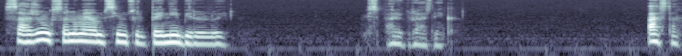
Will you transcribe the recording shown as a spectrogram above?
Să ajung să nu mai am simțul penibilului. Mi se pare groaznic. Asta.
